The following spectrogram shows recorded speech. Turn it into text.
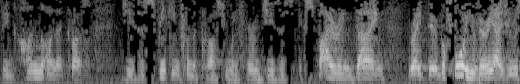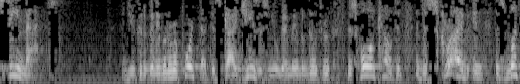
being hung on that cross, Jesus speaking from the cross, you would have heard Jesus expiring, dying right there before your very eyes. You would have seen that. And you could have been able to report that, this guy Jesus, and you would have been able to go through this whole account and, and describe in as much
